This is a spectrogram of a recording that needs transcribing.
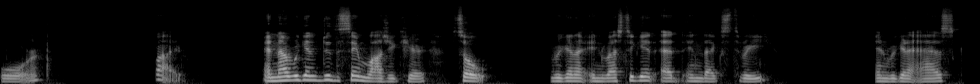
four, five. And now we're going to do the same logic here. So we're going to investigate at index 3 and we're going to ask,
